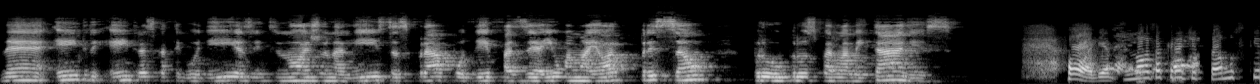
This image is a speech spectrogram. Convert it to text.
né, entre, entre as categorias, entre nós jornalistas, para poder fazer aí uma maior pressão para os parlamentares? Olha, nós acreditamos que,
